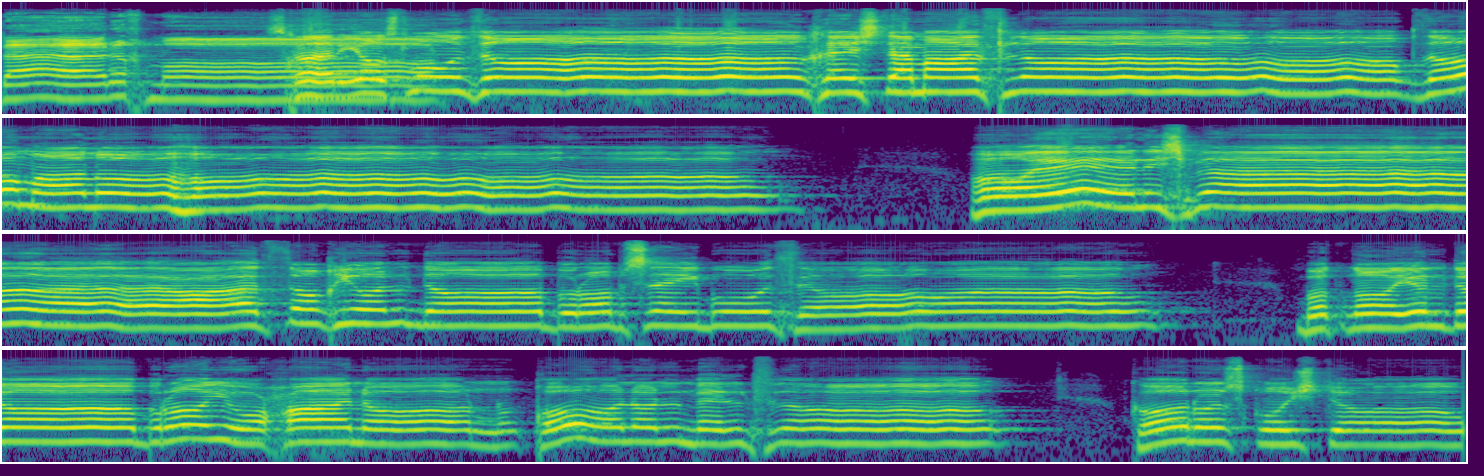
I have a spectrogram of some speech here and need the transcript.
بارخ مو صغار يوصلوا ذوق اجتمع ثلوق ذو مالوه هو الاشباع الثوق يلدب رب سيبوثو. بطنو يلدب ريوحانون قولوا الملثو. كورس قشتو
